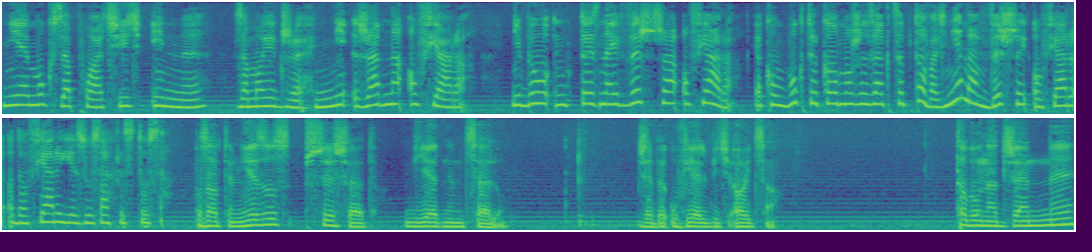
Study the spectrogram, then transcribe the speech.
nie mógł zapłacić inny za moje grzechy. Nie, żadna ofiara. Nie było, to jest najwyższa ofiara, jaką Bóg tylko może zaakceptować. Nie ma wyższej ofiary od ofiary Jezusa Chrystusa. Poza tym Jezus przyszedł w jednym celu, żeby uwielbić Ojca. To był nadrzędny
